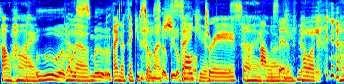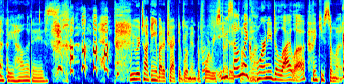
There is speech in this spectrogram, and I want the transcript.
How hi. Ooh, that Hello. was smooth. I know. Thank you so much. so beautiful. Thank you. Tree. So Hi, how are opposite we? of me. How are Happy holidays. we were talking about attractive women before we started. You sound like talking. horny Delilah. Thank you so much.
